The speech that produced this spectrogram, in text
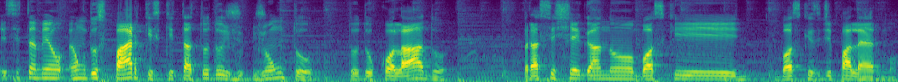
Esse também é um dos parques que está tudo junto, tudo colado para se chegar no bosque Bosques de Palermo.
